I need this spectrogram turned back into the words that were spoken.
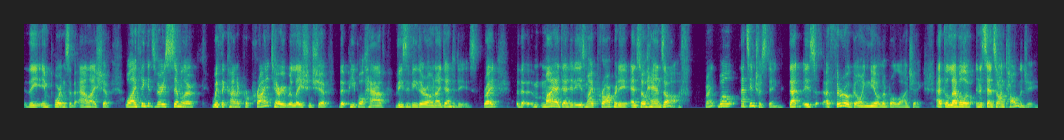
the importance of allyship. Well, I think it's very similar with the kind of proprietary relationship that people have vis-a-vis their own identities right? The, my identity is my property and so hands off right? Well that's interesting. That is a thoroughgoing neoliberal logic at the level of in a sense ontology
